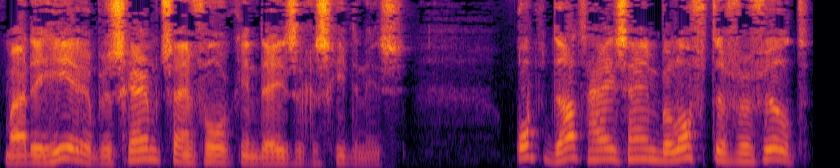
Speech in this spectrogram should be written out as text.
Maar de Heere beschermt zijn volk in deze geschiedenis, opdat hij zijn belofte vervult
